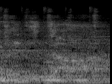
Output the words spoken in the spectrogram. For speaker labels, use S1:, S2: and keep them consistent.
S1: it's dark.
